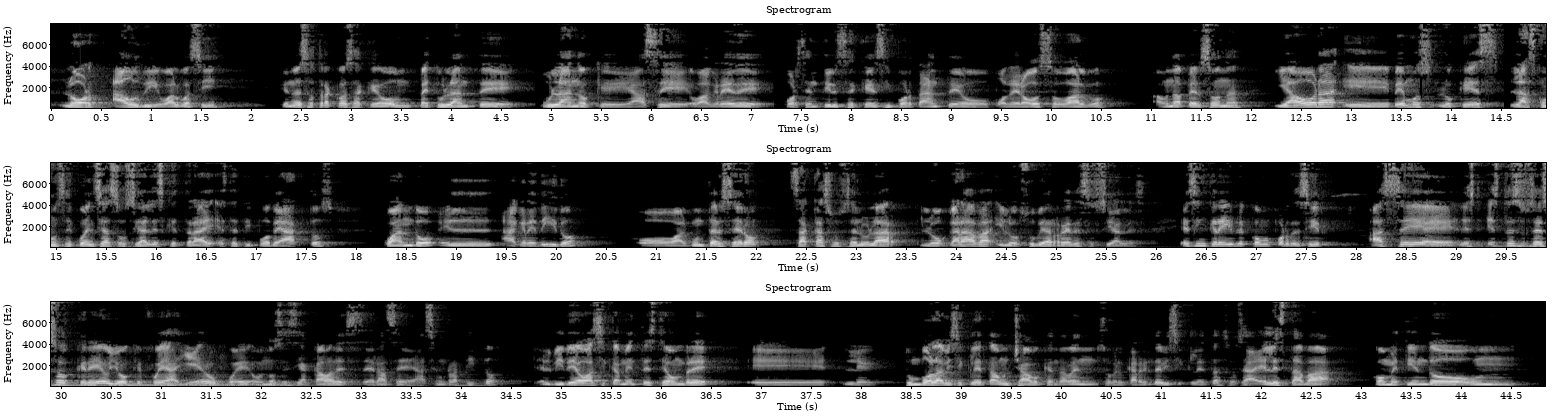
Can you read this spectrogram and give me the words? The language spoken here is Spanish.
Lord Audi o algo así, que no es otra cosa que un petulante fulano que hace o agrede por sentirse que es importante o poderoso o algo a una persona y ahora eh, vemos lo que es las consecuencias sociales que trae este tipo de actos cuando el agredido o algún tercero saca su celular, lo graba y lo sube a redes sociales. Es increíble cómo por decir, hace, este, suceso creo yo que fue ayer o fue, o no sé si acaba de ser hace, hace un ratito. El video básicamente este hombre eh, le tumbó la bicicleta a un chavo que andaba en, sobre el carril de bicicletas. O sea, él estaba cometiendo un,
